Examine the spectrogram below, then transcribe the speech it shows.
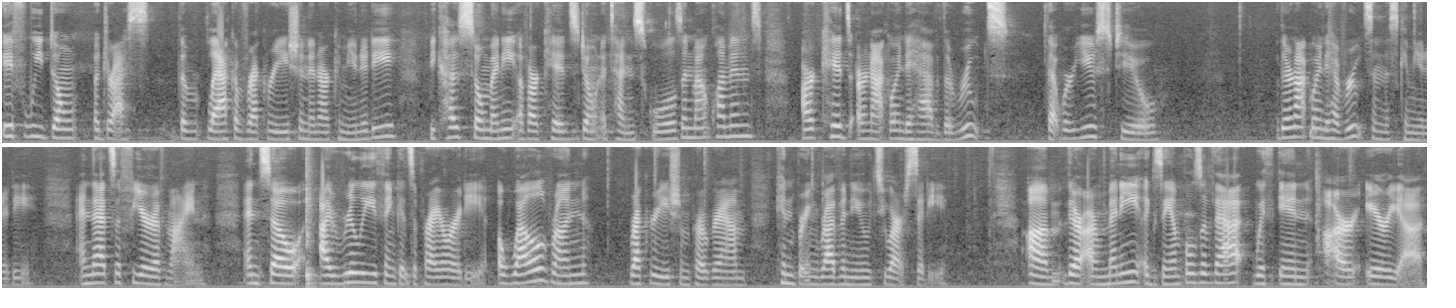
if we don't address the lack of recreation in our community, because so many of our kids don't attend schools in Mount Clemens, our kids are not going to have the roots that we're used to. They're not going to have roots in this community. And that's a fear of mine. And so I really think it's a priority. A well run recreation program can bring revenue to our city. Um, there are many examples of that within our area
